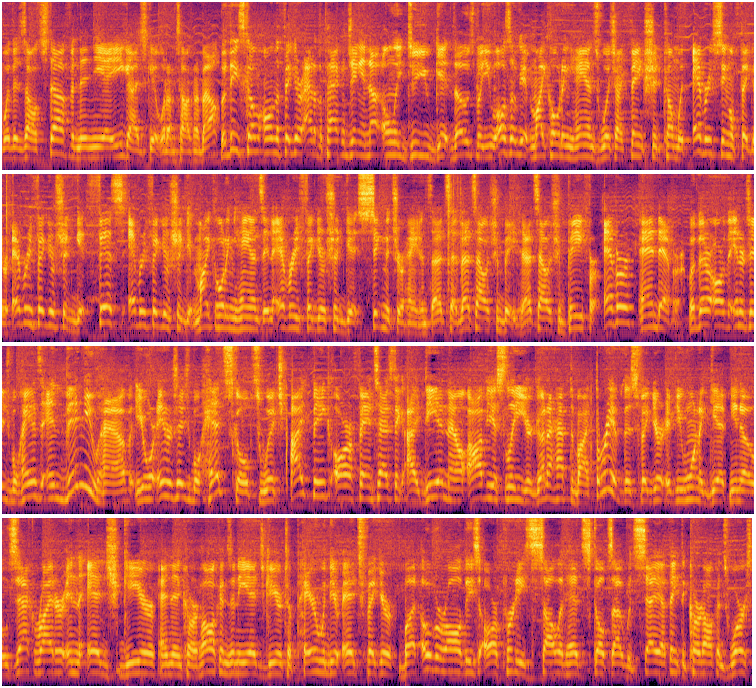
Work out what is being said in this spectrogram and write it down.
with his old stuff, and then, yeah, you guys get what I'm talking about. But these come on the figure out of the packaging, and not only do you get those, but you also get mic holding hands, which I think should come with every single figure. Every figure should get fists, every figure should get mic holding hands, and every figure should get signature hands. That's, that's how it should be. That's how it should be forever and ever. But there are the interchangeable hands, and then you have your interchangeable head sculpts, which I think are a fantastic idea. Now, obviously, you're going to have to buy three of this figure if you want to get, you know, Zack Ryder in the Edge gear, and then Kurt Hawkins in the Edge gear to pair with your Edge figure, but overall, these are pretty solid head sculpts, I would say. I think the Kurt Hawkins works.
